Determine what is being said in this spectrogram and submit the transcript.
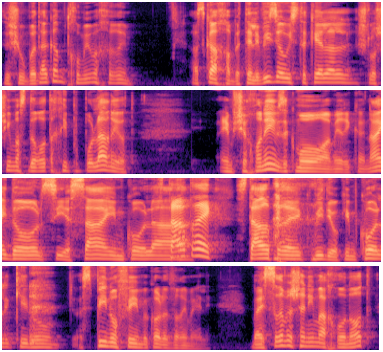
זה שהוא בדק גם תחומים אחרים. אז ככה, בטלוויזיה הוא הסתכל על 30 הסדרות הכי פופולריות. המשכונים זה כמו אמריקן איידול, CSI עם כל ה... סטאר טרק. סטאר טרק, בדיוק, עם כל, כאילו, ספין-אופים וכל הדברים האלה. ב-20 השנים האחרונות,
